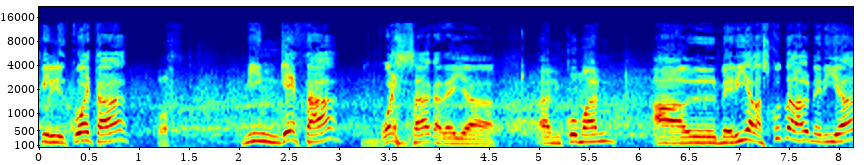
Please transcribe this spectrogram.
Pilicueta, oh. Mingueza, Minguesa, que deia en Koeman, Almeria, l'escut de l'Almeria.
